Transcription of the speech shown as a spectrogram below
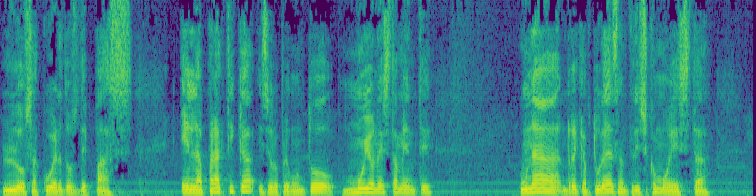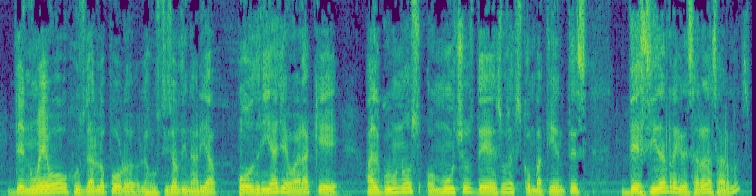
los acuerdos de paz. En la práctica, y se lo pregunto muy honestamente, una recaptura de Santrich como esta, de nuevo juzgarlo por la justicia ordinaria, podría llevar a que algunos o muchos de esos excombatientes decidan regresar a las armas?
